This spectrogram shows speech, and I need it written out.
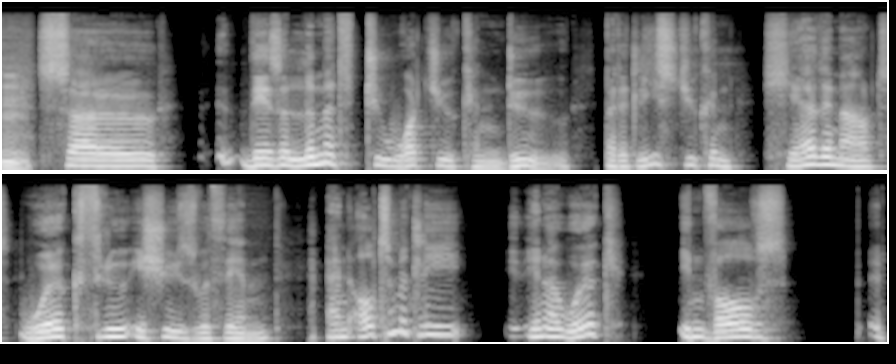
Mm. so there's a limit to what you can do but at least you can hear them out work through issues with them and ultimately you know work involves a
